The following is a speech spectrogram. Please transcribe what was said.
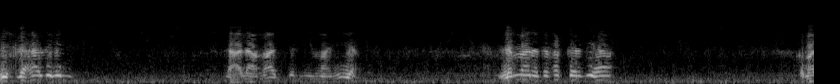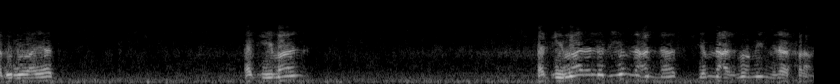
مثل هذه العلامات الإيمانية. لما نتفكر بها كما في الروايات الإيمان الإيمان الذي يمنع الناس يمنع المؤمن من الحرام.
